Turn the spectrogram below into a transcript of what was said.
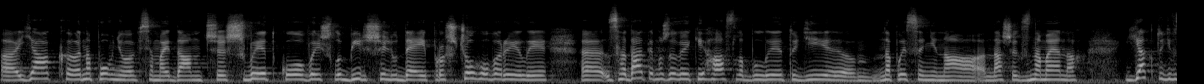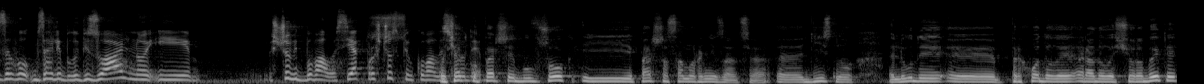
Е, Як наповнювався майдан? Чи швидко вийшло більше людей? Про що говорили? Е, Згадати, можливо, які гасла були тоді написані на наших знаменах? Як тоді взагалі було візуально і що відбувалося? Як про що спілкувалися Спочатку люди? перший був шок і перша самоорганізація. Е, Дійсно, люди е, приходили, радили, що робити.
